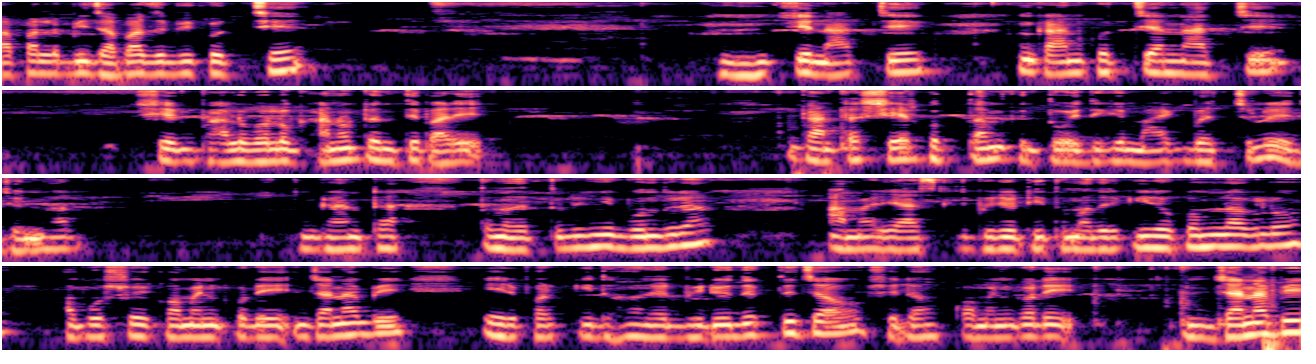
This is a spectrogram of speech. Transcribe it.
লাফালাফি, ঝাপাঝাপি করছে। সে নাচছে, গান করছে আর নাচছে। সে ভালো ভালো গানও টানতে পারে। গানটা শেয়ার করতাম, কিন্তু ওইদিকে মাইক বাজছিলো এই জন্য আর গানটা তোমাদের তুলিনি। বন্ধুরা, আমার এই আজকের ভিডিওটি তোমাদের কীরকম লাগল? অবশ্যই কমেন্ট করে জানাবে। এরপর কী ধরনের ভিডিও দেখতে চাও সেটাও কমেন্ট করে জানাবে।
